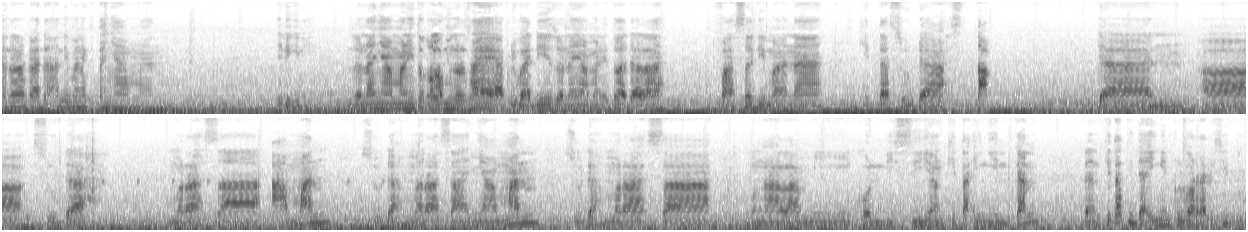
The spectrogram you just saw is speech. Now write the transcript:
adalah keadaan di mana kita nyaman. Jadi gini zona nyaman itu kalau menurut saya ya pribadi zona nyaman itu adalah fase di mana kita sudah stuck dan uh, sudah merasa aman sudah merasa nyaman sudah merasa mengalami kondisi yang kita inginkan dan kita tidak ingin keluar dari situ.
